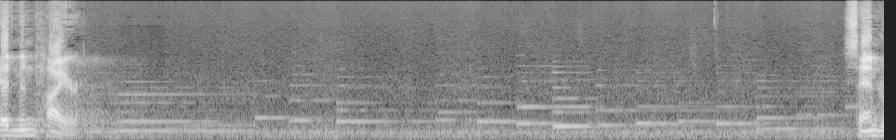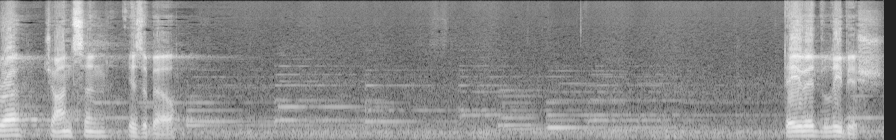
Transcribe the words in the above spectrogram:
Edmund Heyer. Sandra Johnson Isabel. David Liebisch.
